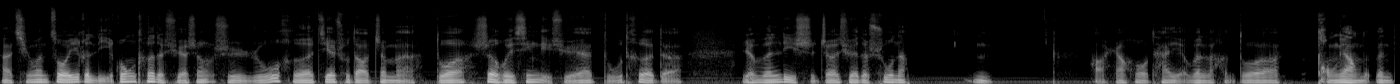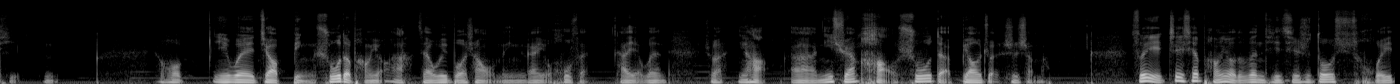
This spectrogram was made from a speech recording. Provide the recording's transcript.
啊，请问作为一个理工科的学生是如何接触到这么多社会心理学独特的人文历史哲学的书呢？嗯，好，然后他也问了很多同样的问题，嗯，然后一位叫丙叔的朋友啊，在微博上我们应该有互粉，他也问说你好，啊，你选好书的标准是什么？所以这些朋友的问题其实都回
